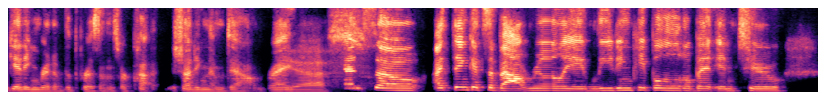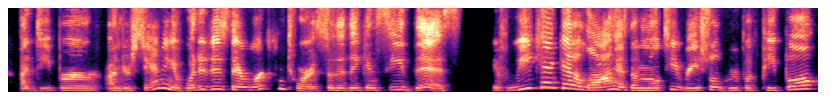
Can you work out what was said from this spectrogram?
getting rid of the prisons or cut, shutting them down, right? Yes. And so I think it's about really leading people a little bit into a deeper understanding of what it is they're working towards so that they can see this. If we can't get along as a multiracial group of people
